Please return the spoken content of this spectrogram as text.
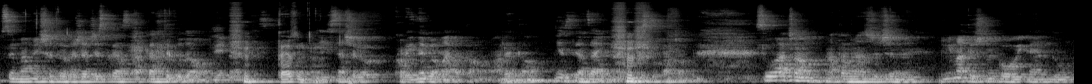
W sumie mamy jeszcze trochę rzeczy z Transatlantyku do omówienia Pewnie. i z naszego kolejnego maratonu, ale to nie zdradzajmy słuchaczom. Słuchaczom natomiast życzymy klimatycznego weekendu,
